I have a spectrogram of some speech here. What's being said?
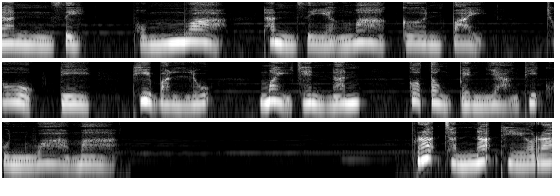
นั่นสิ ผมว่าท่านเสี่ยงมากเกินไป โชคดีที่บรรลุ ไม่เช่นนั้นก็ต้องเป็นอย่างที่คุณว่ามา พระชนะเถระ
